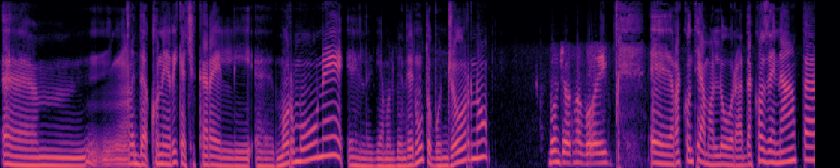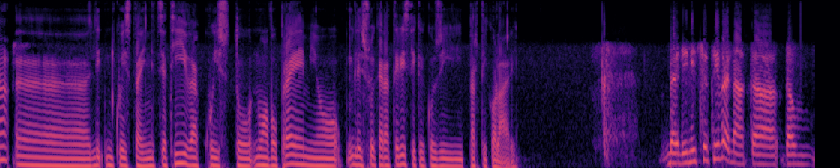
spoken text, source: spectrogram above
ehm, da, con Enrica Ciccarelli eh, Mormone, le diamo il benvenuto, buongiorno. Buongiorno a voi. Eh, raccontiamo allora da cosa è nata eh, questa iniziativa, questo nuovo premio, le sue caratteristiche così particolari. Beh, l'iniziativa è nata da un,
